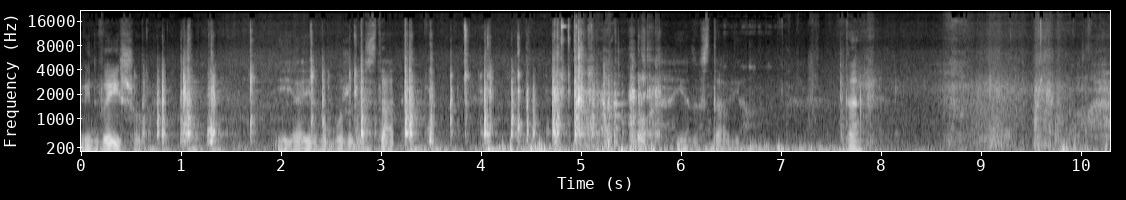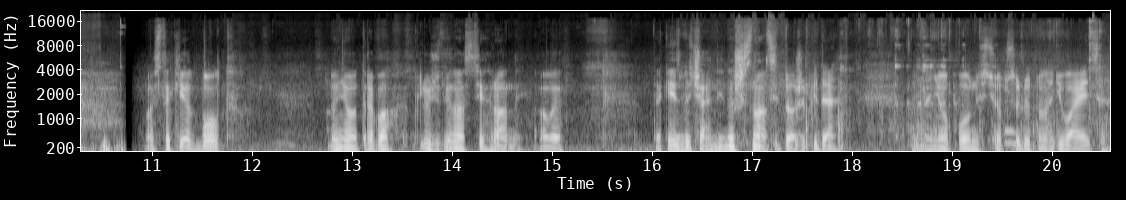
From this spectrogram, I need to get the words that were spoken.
він вийшов. І я його можу достати. О, я достав його. Так. Ось такий от болт. До нього треба ключ 12 гранний, але такий звичайний на 16 теж піде. Він на нього повністю абсолютно надівається.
